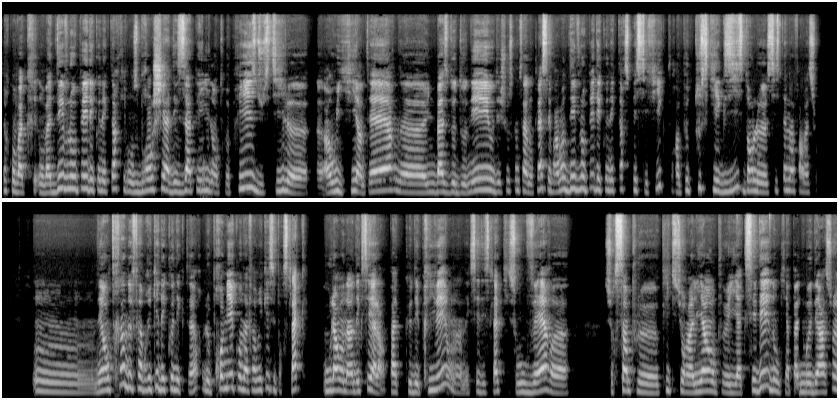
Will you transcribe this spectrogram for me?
C'est-à-dire qu'on va créer, on va développer des connecteurs qui vont se brancher à des API d'entreprise du style euh, un wiki interne, une base de données ou des choses comme ça. Donc là, c'est vraiment développer des connecteurs spécifiques pour un peu tout ce qui existe dans le système d'information on est en train de fabriquer des connecteurs. Le premier qu'on a fabriqué, c'est pour Slack, où là, on a indexé, alors pas que des privés, on a indexé des Slack qui sont ouverts euh, sur simple clic sur un lien, on peut y accéder, donc il n'y a pas de modération.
